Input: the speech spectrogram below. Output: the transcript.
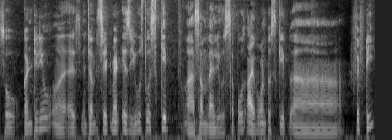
so continue uh, jump statement is used to skip uh, some values. Suppose I want to skip uh, 50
